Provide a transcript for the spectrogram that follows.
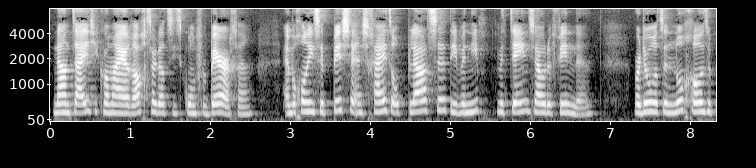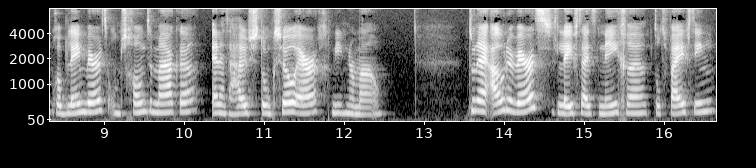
Na een tijdje kwam hij erachter dat hij het kon verbergen en begon hij te pissen en schijten op plaatsen die we niet meteen zouden vinden, waardoor het een nog groter probleem werd om schoon te maken en het huis stonk zo erg, niet normaal. Toen hij ouder werd, leeftijd 9 tot 15,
